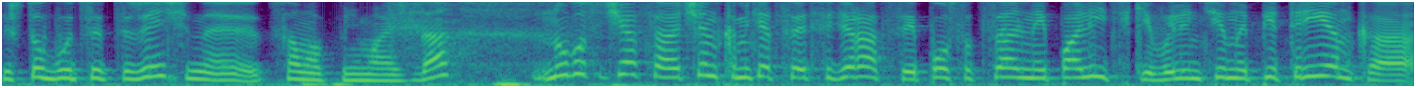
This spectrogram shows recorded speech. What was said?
и что будет с этой женщиной, сама понимаешь, да? Ну вот сейчас а, член Комитета Совет Федерации по социальной политике Валентина Петренко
